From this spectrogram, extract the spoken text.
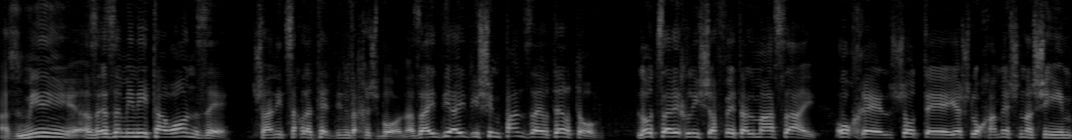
אז מי, אז איזה מין יתרון זה שאני צריך לתת דין וחשבון? אז הייתי, הייתי שימפנזה יותר טוב. לא צריך להישפט על מעשיי. אוכל, שותה, יש לו חמש נשים,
